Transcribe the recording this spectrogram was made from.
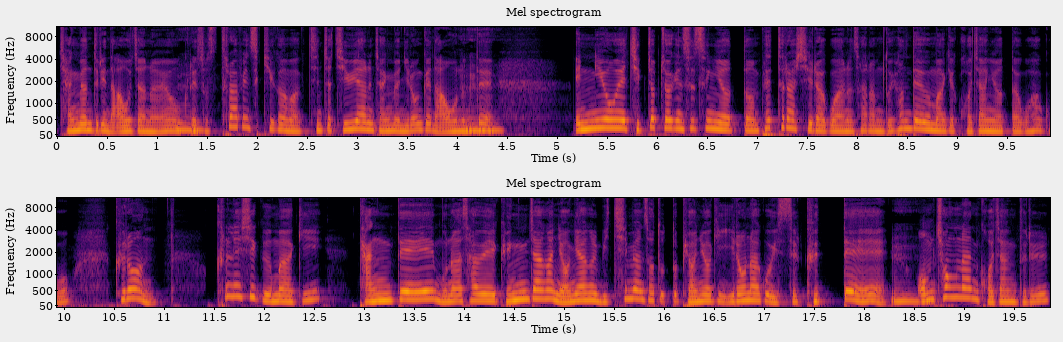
장면들이 나오잖아요. 음. 그래서 스트라빈스키가 막 진짜 지휘하는 장면 이런 게 나오는데 음. 엔니오의 직접적인 스승이었던 페트라시라고 하는 사람도 현대 음악의 거장이었다고 하고 그런 클래식 음악이 당대의 문화 사회에 굉장한 영향을 미치면서도 또 변혁이 일어나고 있을 그때에 음. 엄청난 거장들을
